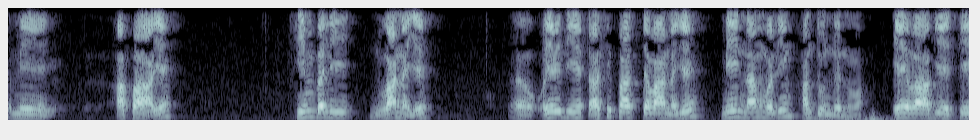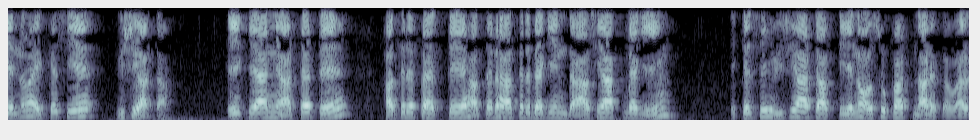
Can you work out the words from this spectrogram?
මේ අපාය, සිම්බලි වනය, ඔය විදිහට අසිපත්ත වනය මේ නම් වලින් හඳුන්වනවා. ඒ වාගේ තියෙනවා 128ක්. ඒ කියන්නේ අතට හතර පැත්තේ හතර හතර බැගින් 16ක් බැගින් 128ක් තියෙන ඔසුපත් නරකවල.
